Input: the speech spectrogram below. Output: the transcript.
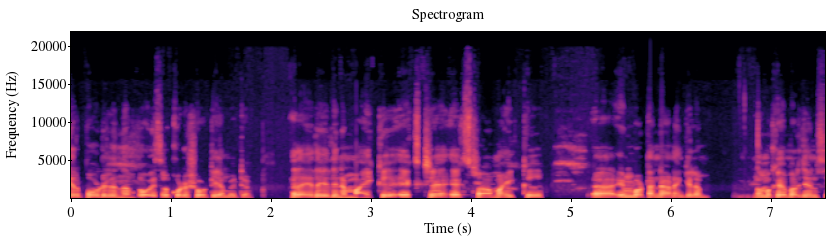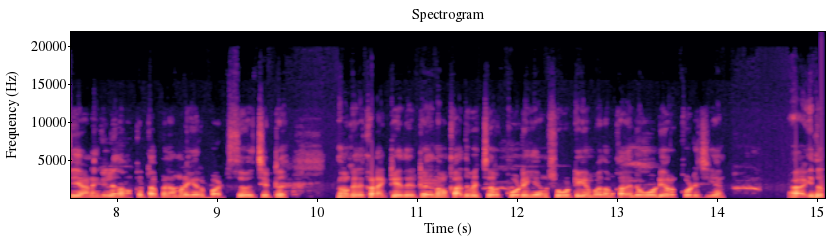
ഇയർപോഡിൽ നിന്ന് നമുക്ക് വോയിസ് റെക്കോർഡ് ഷൂട്ട് ചെയ്യാൻ പറ്റും. അതായത് ഇതിന് mic extra extra mic important ആണെങ്കിലും നമുക്ക് എമർജൻസി ആണെങ്കിൽ നമുക്ക് ടപ്പ് നമ്മുടെ ഇയർ ബഡ്സ് വെച്ചിട്ട് നമുക്കിത് കണക്ട് ചെയ്തിട്ട് നമുക്ക് അത് വെച്ച് റെക്കോർഡ് ചെയ്യാം. ഷൂട്ട് ചെയ്യുമ്പോൾ നമുക്ക് അതിന്റെ ഓഡിയോ റെക്കോർഡ് ചെയ്യാൻ ഇത്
